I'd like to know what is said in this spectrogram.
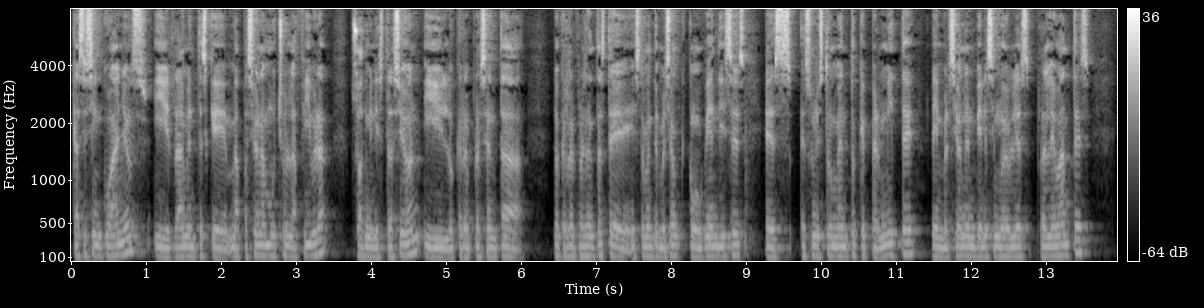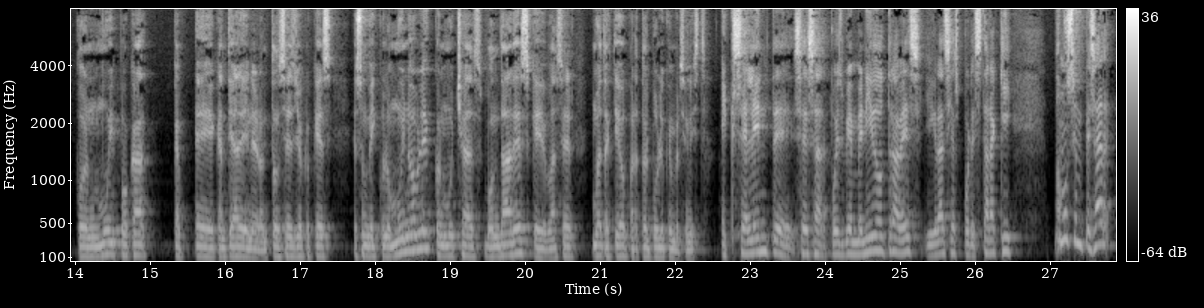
casi cinco años y realmente es que me apasiona mucho la fibra, su administración y lo que representa lo que representa este instrumento de inversión, que como bien dices, es, es un instrumento que permite la inversión en bienes inmuebles relevantes con muy poca eh, cantidad de dinero. Entonces yo creo que es, es un vehículo muy noble, con muchas bondades, que va a ser muy atractivo para todo el público inversionista. Excelente, César. Pues bienvenido otra vez y gracias por estar aquí. Vamos a empezar.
